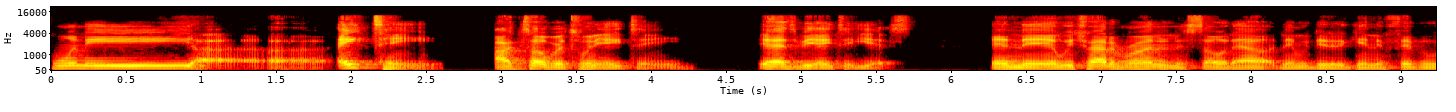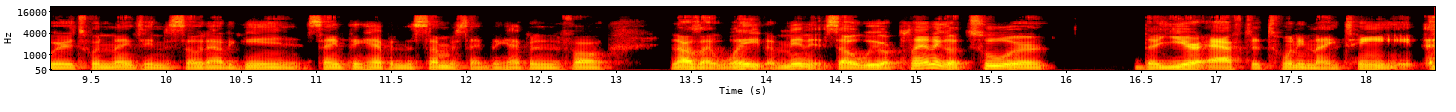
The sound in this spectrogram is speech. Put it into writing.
2018, October 2018. It had to be 18, yes. And then we tried to run and it sold out. And then we did it again in February 2019. It sold out again. Same thing happened in the summer, same thing happened in the fall. And I was like, wait a minute. So we were planning a tour the year after 2019.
